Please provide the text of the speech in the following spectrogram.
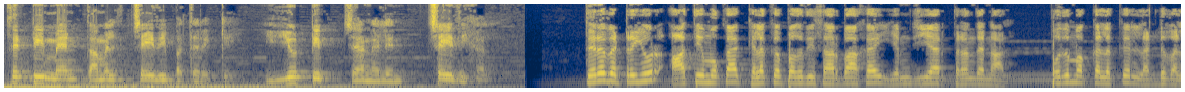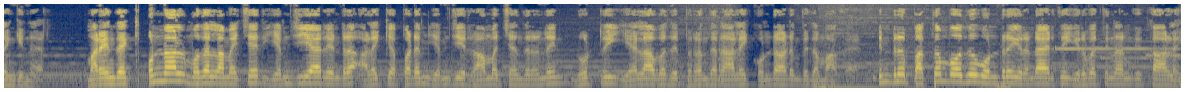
சிட்டி மேன் தமிழ் செய்தி பத்திரிகை. யூடியூப் சேனலின் செய்திகள். திருவெற்றியூர் அதிமுக கிழக்கு பகுதி சார்பாக எம்ஜிஆர் பிறந்த நாள். பொதுமக்களுக்கு லட்டு வழங்கினர். மறைந்த முன்னாள் முதல் அமைச்சர் எம்ஜிஆர் என்று அழைக்கப்படும் எம்ஜி ராமச்சந்திரனின் நூற்றி ஏழாவது பிறந்த நாளை கொண்டாடும் விதமாக. இன்று பத்தொன்பது ஒன்று இரண்டாயிரத்தி இருபத்தி நான்கு காலை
